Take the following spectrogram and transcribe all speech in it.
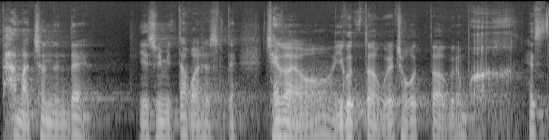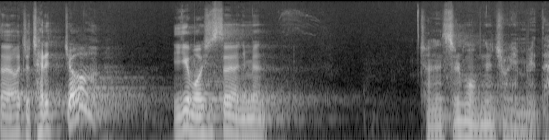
다 마쳤는데 예수님이 딱 와셨을 때 제가요 이것도 하고요 저것도 하고요 막 했어요. 저 잘했죠? 이게 멋있어요? 아니면 저는 쓸모없는 종입니다.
